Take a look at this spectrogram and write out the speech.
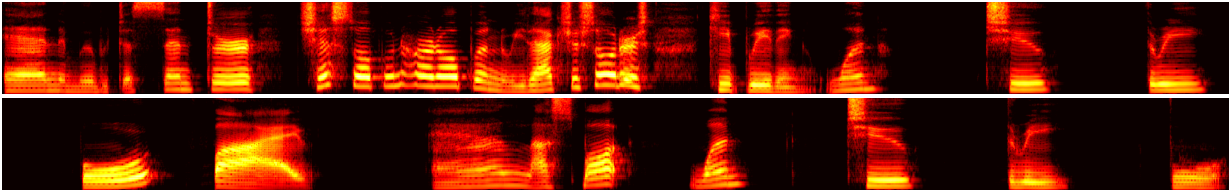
And move to center, chest open, heart open. Relax your shoulders. Keep breathing. One, two, three, four, five. And last spot. One, two, three, four,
